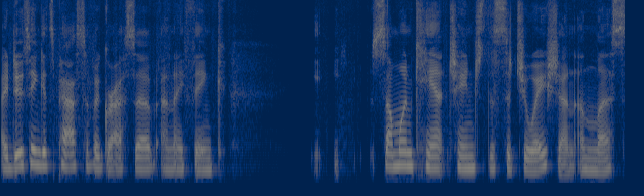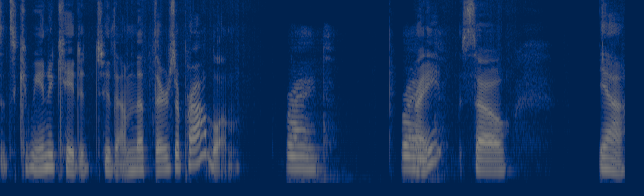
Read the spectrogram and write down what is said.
I do think it's passive aggressive, and I think someone can't change the situation unless it's communicated to them that there's a problem, right right, right? So, yeah,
